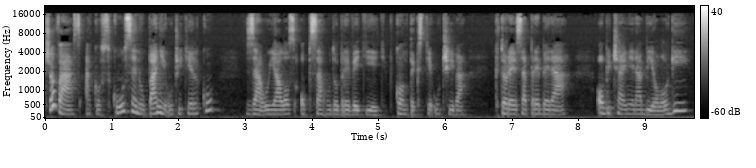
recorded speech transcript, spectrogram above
Čo vás ako skúsenú pani učiteľku zaujalo z obsahu dobre vedieť v kontexte učiva, ktoré sa preberá obyčajne na biológii?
